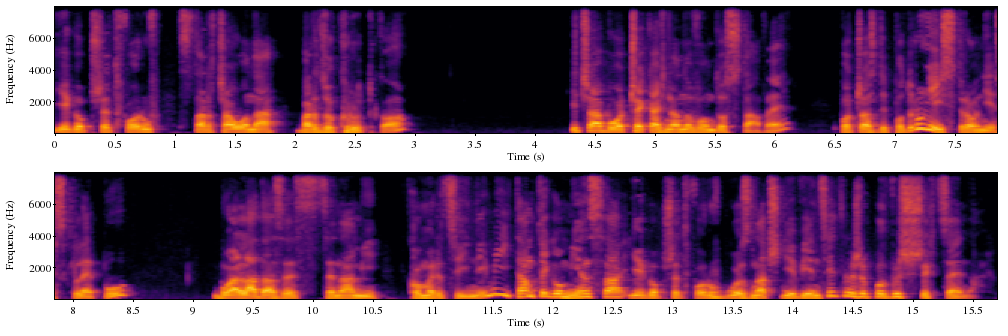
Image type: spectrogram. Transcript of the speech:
jego przetworów starczało na bardzo krótko i trzeba było czekać na nową dostawę, podczas gdy po drugiej stronie sklepu była lada ze scenami komercyjnymi i tamtego mięsa, jego przetworów było znacznie więcej, tyle że po wyższych cenach.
